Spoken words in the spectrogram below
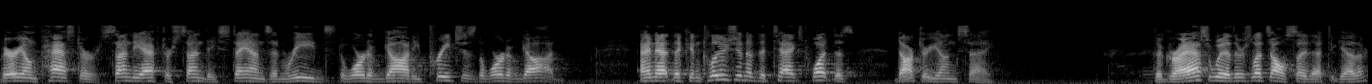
very own pastor, Sunday after Sunday, stands and reads the Word of God. He preaches the Word of God. And at the conclusion of the text, what does Dr. Young say? The grass withers. Let's all say that together.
